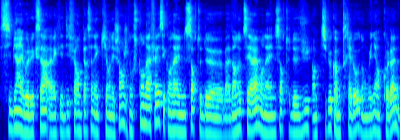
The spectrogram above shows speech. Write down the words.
si bien évolué que ça avec les différentes personnes avec qui on échange. Donc ce qu'on a fait, c'est qu'on a une sorte de, bah, dans notre CRM, on a une sorte de vue un petit peu comme Trello, donc vous voyez en colonne,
